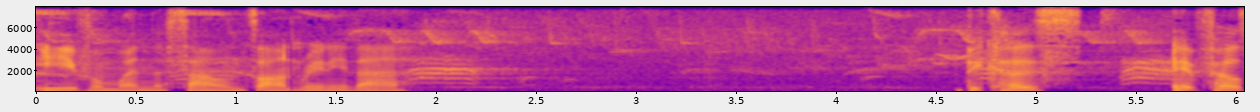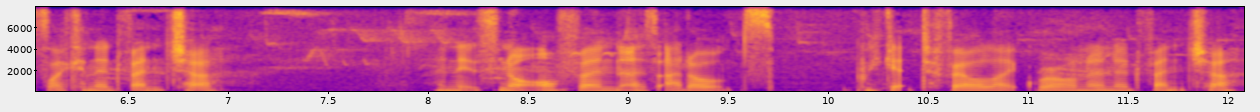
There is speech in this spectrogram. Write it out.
even when the sounds aren't really there because it feels like an adventure. And it's not often as adults we get to feel like we're on an adventure.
